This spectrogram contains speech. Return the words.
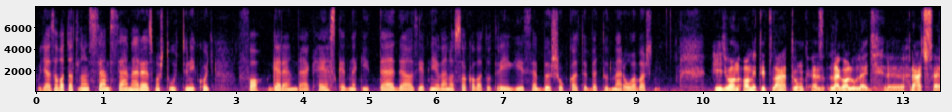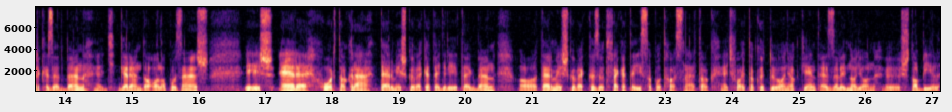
Ugye az avatatlan szem számára ez most úgy tűnik, hogy fa gerendák helyezkednek itt el, de azért nyilván a szakavatott régész ebből sokkal többet tud már olvasni. Így van, amit itt látunk, ez legalul egy rács szerkezetben egy gerenda alapozás, és erre hordtak rá termésköveket egy rétegben. A terméskövek között fekete iszapot használtak egyfajta kötőanyagként, ezzel egy nagyon stabil,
